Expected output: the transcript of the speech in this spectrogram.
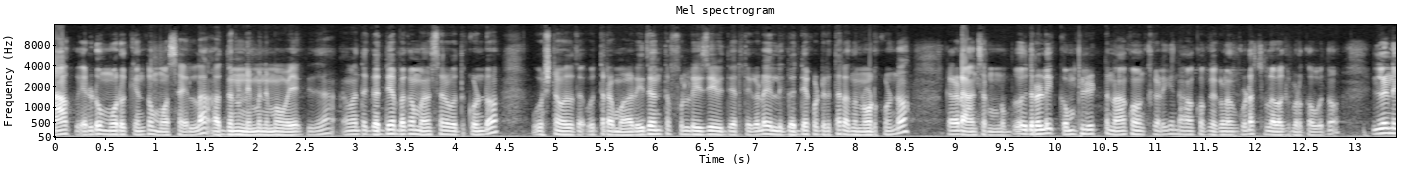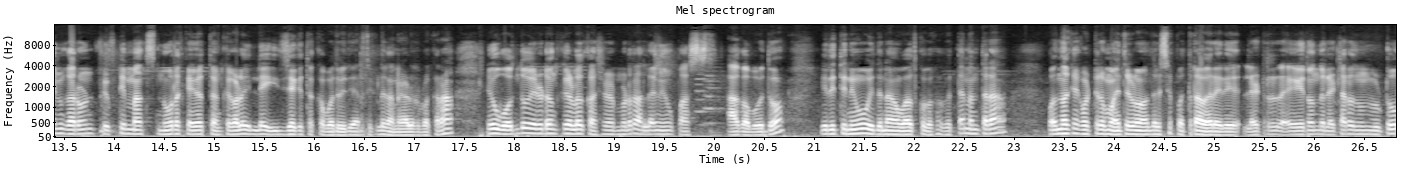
ನಾಲ್ಕು, ಎರಡು, ಮೂರಕ್ಕಿಂತ ಮೋಸ ಇಲ್ಲ. ಅದನ್ನು ನಿಮ್ಮ ನಿಮ್ಮ ವೈಯಕ್ತಿಕ ಮತ್ತು ಗದ್ಯ ಬಗ್ಗೆ ಮನಸ್ಸಲ್ಲಿ ಓದ್ಕೊಂಡು ಉಷ್ಣ ಉತ್ತರ ಮಾಡಿ. ಇದಂತ ಫುಲ್ ಈಸಿ ವಿದ್ಯಾರ್ಥಿಗಳು ಇಲ್ಲಿ ಗದ್ಯ ಕೊಟ್ಟಿರ್ತಾರೆ, ಅದನ್ನು ನೋಡಿಕೊಂಡು ಕರೆಕ್ಟ್ ಆನ್ಸರ್ ಮಾಡ್ಬೋದು. ಇದರಲ್ಲಿ ಕಂಪ್ಲೀಟ್ ನಾಲ್ಕು ಅಂಕಗಳಿಗೆ ನಾಲ್ಕು ಅಂಕಗಳನ್ನು ಕೂಡ ಸುಲಭವಾಗಿ ಪಡ್ಕೋಬೋದು. ಇಲ್ಲ ನಿಮ್ಗೆ ಅರೌಂಡ್ ಫಿಫ್ಟಿ ಮಾರ್ಕ್ಸ್ ನೂರಕ್ಕೈವತ್ತು ಅಂಕಗಳು ಇಲ್ಲೇ ಈಸಿಯಾಗಿ ತಗೋಬೋದು ವಿದ್ಯಾರ್ಥಿಗಳು ನಾನು ಹೇಳೋ ಪ್ರಕಾರ. ನೀವು ಒಂದು, ಎರಡು ಅಂಕಗಳು ಕನ್ಸಿಡರ್ ಮಾಡಿದ್ರೆ ಅಲ್ಲೇ ನೀವು ಪಾಸ್ ಆಗಬಹುದು. ಈ ರೀತಿ ನೀವು ಇದನ್ನು ಓದ್ಕೋಬೇಕಾಗುತ್ತೆ. ನಂತರ ಒಂದಕ್ಕೆ ಕೊಟ್ಟಿರೋ ಮಾಹಿತಿಗಳನ್ನು ಆಧರಿಸಿ ಪತ್ರ ಬರೀರಿ. ಲೆಟರ್ ಇದೊಂದು ಲೆಟರ್ ಬಂದ್ಬಿಟ್ಟು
